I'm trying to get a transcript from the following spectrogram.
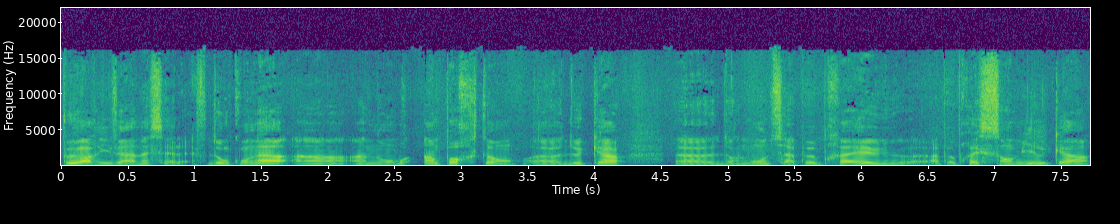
peut arriver un SLF. Donc on a un nombre important de cas euh, dans le monde. C'est à peu près, à peu près 100 000 cas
